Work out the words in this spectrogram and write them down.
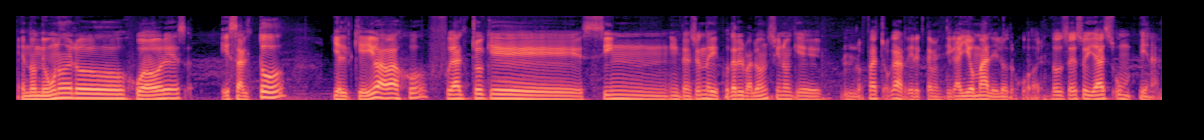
en donde uno de los jugadores eh, saltó y el que iba abajo fue al choque sin intención de disputar el balón, sino que lo fue a chocar directamente y cayó mal el otro jugador. Entonces eso ya es un penal.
